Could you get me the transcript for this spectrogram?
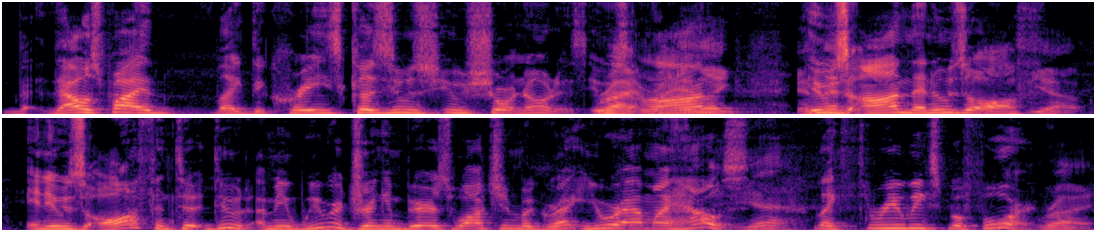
that was probably like the crazy because it was it was short notice. It was Right, right, on, like, it was then- on, then it was off. Yeah. and it was off until dude. I mean, we were drinking beers watching McGregor. You were at my house, Yeah. like three weeks before, Right.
